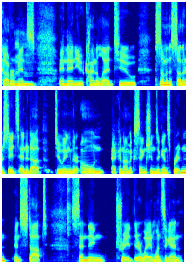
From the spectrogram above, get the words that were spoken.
governments, mm-hmm. and then you kind of led to some of the southern states ended up doing their own economic sanctions against Britain and stopped sending trade their way. And once again,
